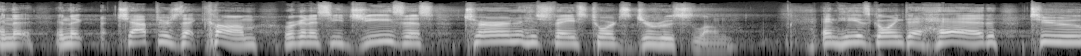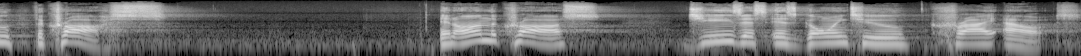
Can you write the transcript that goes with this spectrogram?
in the, in the chapters that come, we're going to see Jesus turn his face towards Jerusalem. And he is going to head to the cross. And on the cross, Jesus is going to cry out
